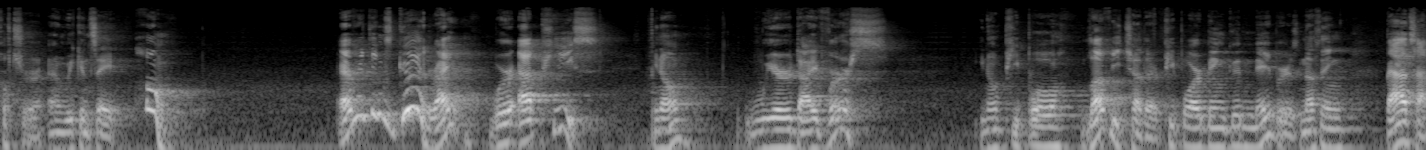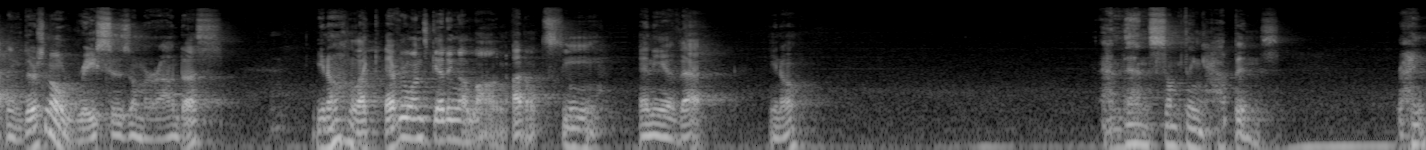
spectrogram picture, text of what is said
culture and we can say, oh, everything's good, right? We're at peace. You know, we're diverse you know, people love each other. People are being good neighbors. Nothing bad's happening. There's no racism around us. You know, like everyone's getting along. I don't see any of that, you know? And then something happens, right?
